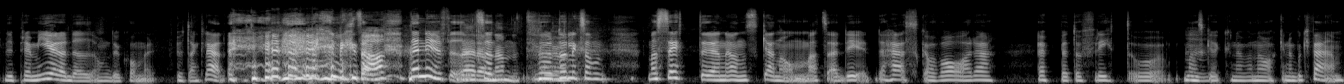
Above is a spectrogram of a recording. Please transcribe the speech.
vi premierar dig om du kommer utan kläder. liksom. Ja. Den är ju fin. Därav Så namnet. Då, då liksom, man sätter en önskan om att så här, det, det här ska vara öppet och fritt och man ska kunna vara naken och bekväm.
